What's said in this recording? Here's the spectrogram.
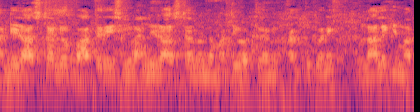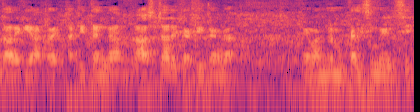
అన్ని రాష్ట్రాల్లో భారతదేశంలో అన్ని రాష్ట్రాల్లో ఉన్న మధ్యవర్తులను కలుపుకొని కులాలకి మతాలకి అత అతీతంగా రాష్ట్రాలకి అతీతంగా మేమందరం కలిసిమెలిసి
